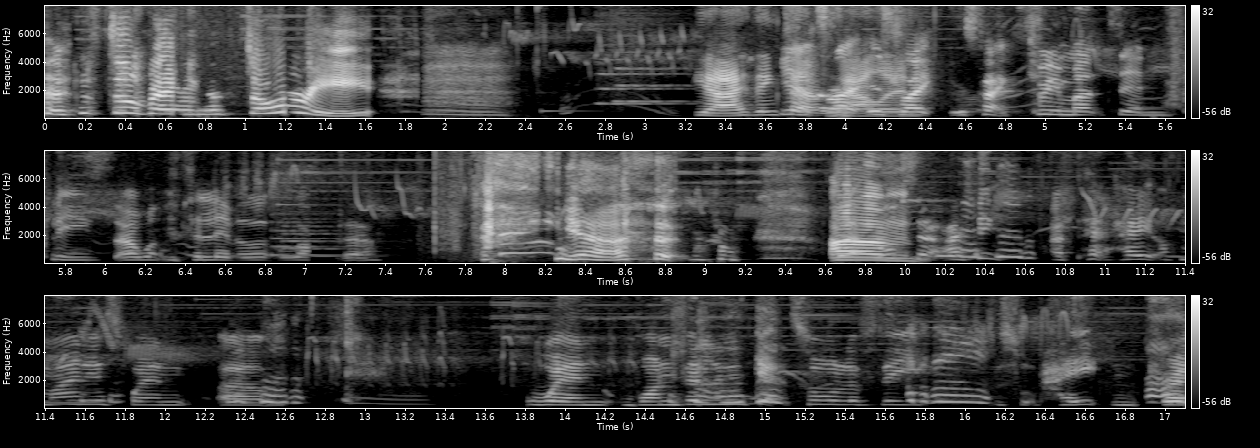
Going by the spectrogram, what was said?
I'm still writing a story yeah i think Yeah, that's right. valid It's like it's like three months in. Please, I want them to live a little longer. yeah um also, I think a pet hate of mine is when um, when one villain gets all of the sort of hate and pra-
